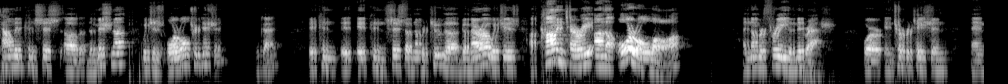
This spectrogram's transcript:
Talmud consists of the Mishnah, which is oral tradition. Okay. It, can, it, it consists of number two, the Gemara, which is a commentary on the oral law. And number three, the Midrash, or interpretation and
